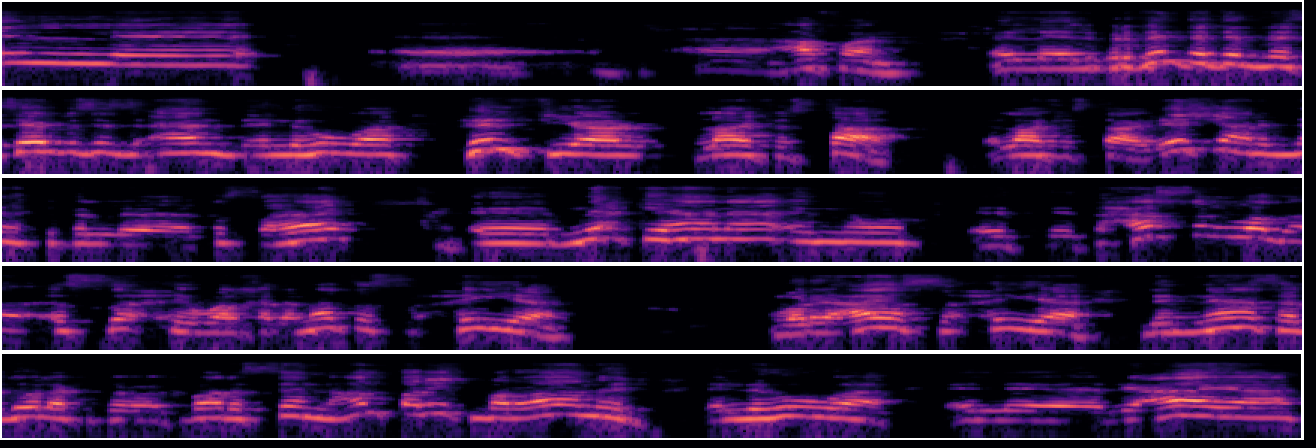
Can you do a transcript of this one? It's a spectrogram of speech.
ال uh, عفوا ال preventive services and اللي هو healthier lifestyle life إيش يعني بنحكي في القصة هاي؟ بنحكي هنا إنه تحسن الوضع الصحي والخدمات الصحية والرعاية الصحية للناس هذول كبار السن عن طريق برامج اللي هو الرعاية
